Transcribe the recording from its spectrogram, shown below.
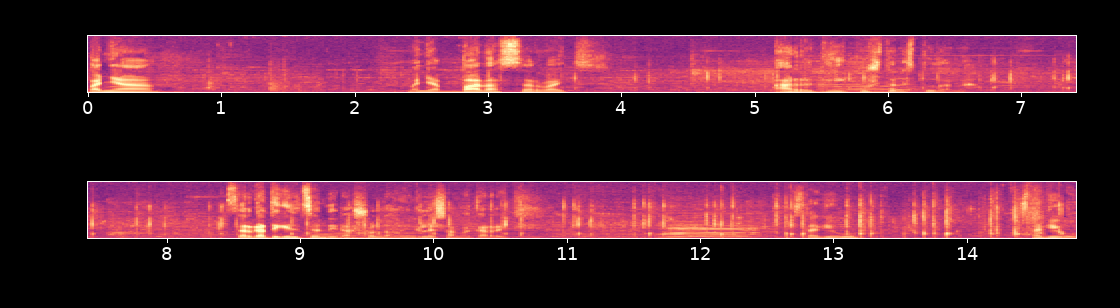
Baina... Baina bada zerbait argi ikusten ez dudana. Zergatik hiltzen dira soldadu inglesa bakarrik. Ez dakigu. Ez dakigu.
